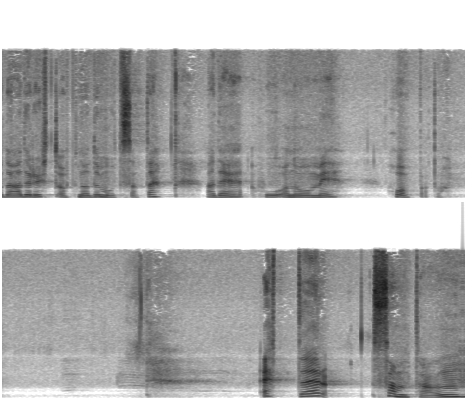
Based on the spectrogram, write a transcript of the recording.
Og da hadde Ruth oppnådd det motsatte av det hun og Naomi håpa på etter samtalen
